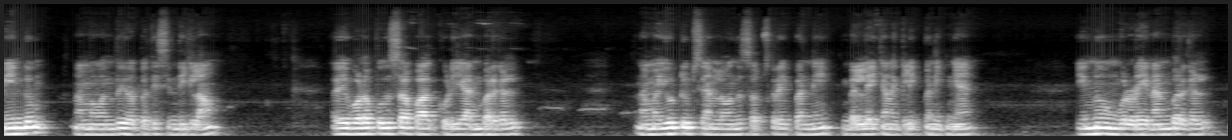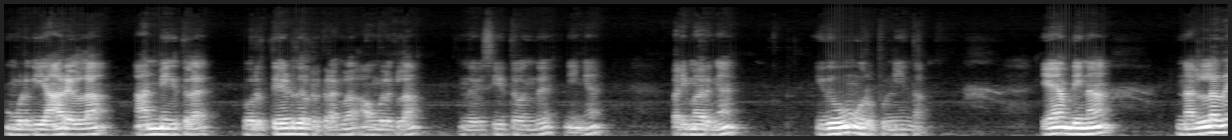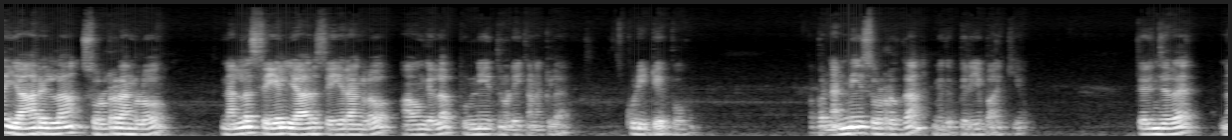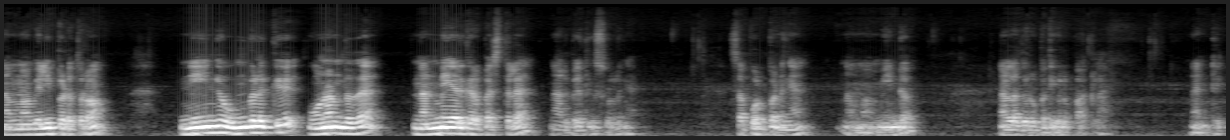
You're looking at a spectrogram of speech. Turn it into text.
மீண்டும் நம்ம வந்து இதை பற்றி சிந்திக்கலாம். அதே போல் புதுசாக பார்க்கக்கூடிய அன்பர்கள் நம்ம யூடியூப் சேனலை வந்து சப்ஸ்கிரைப் பண்ணி பெல்லைக்கான கிளிக் பண்ணிக்கங்க. இன்னும் உங்களுடைய நண்பர்கள் உங்களுக்கு யாரெல்லாம் ஆன்மீகத்தில் ஒரு தேடுதல் இருக்கிறாங்களோ அவங்களுக்கெல்லாம் இந்த விஷயத்தை வந்து நீங்கள் பரிமாறுங்க. இதுவும் ஒரு புண்ணியம்தான். ஏன் அப்படின்னா நல்லதை யாரெல்லாம் சொல்கிறாங்களோ நல்ல செயல் யார் செய்கிறாங்களோ அவங்க எல்லாம் புண்ணியத்தினுடைய கணக்கில் கூட்டிகிட்டே போகும். அப்போ நன்மையை சொல்கிறது தான் மிகப்பெரிய பாக்கியம். தெரிஞ்சதை நம்ம வெளிப்படுத்துகிறோம் நீங்கள் உங்களுக்கு உணர்ந்ததை நன்மையாக இருக்கிற பட்சத்தில் நாலு பேர்த்துக்கு சொல்லுங்கள் சப்போர்ட் பண்ணுங்கள் நம்ம மீண்டும் நல்லதொரு பதிவில் பார்க்கலாம். நன்றி.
